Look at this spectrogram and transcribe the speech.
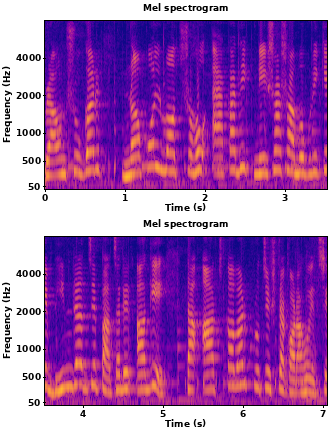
ব্রাউন সুগার, নকল মদ সহ একাধিক নেশা সামগ্রীকে ভিন রাজ্যে পাচারের আগে তা আটকাবার প্রচেষ্টা করা হয়েছে।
